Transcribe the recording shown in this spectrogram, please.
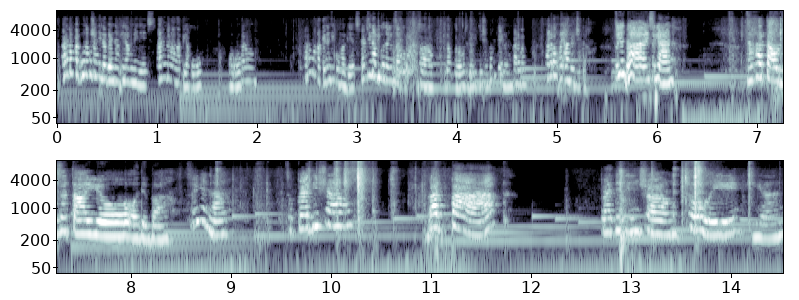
Parang kapag siya nilagay ng ilang minutes, parang nakakapi ako. Oo, parang, nakakapi ko mag-gets. Kasi sinabi ko na yung sa doctor, sa medication, parang, parang, may allergy guys, yan. Nakataod na tayo, o diba? So, yun na. So, pwede siyang backpack. Pwede din siyang trolley. Yan.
